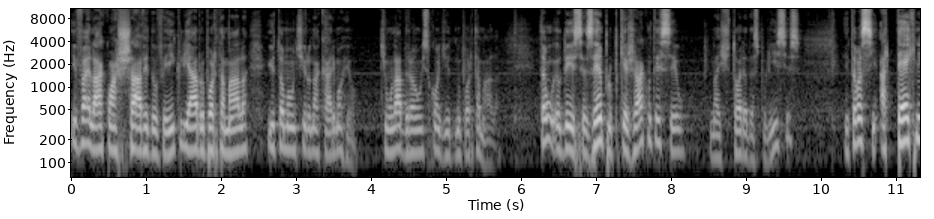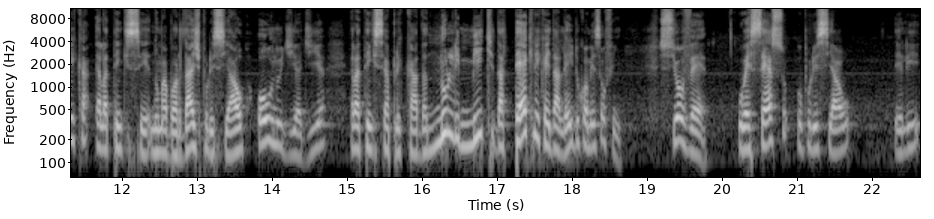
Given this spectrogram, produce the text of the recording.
e vai lá com a chave do veículo e abre o porta-mala e tomou um tiro na cara e morreu. Tinha um ladrão escondido no porta-mala. Então, eu dei esse exemplo porque já aconteceu na história das polícias. Então, assim, a técnica ela tem que ser, numa abordagem policial ou no dia a dia, ela tem que ser aplicada no limite da técnica e da lei do começo ao fim. Se houver o excesso, o policial ele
